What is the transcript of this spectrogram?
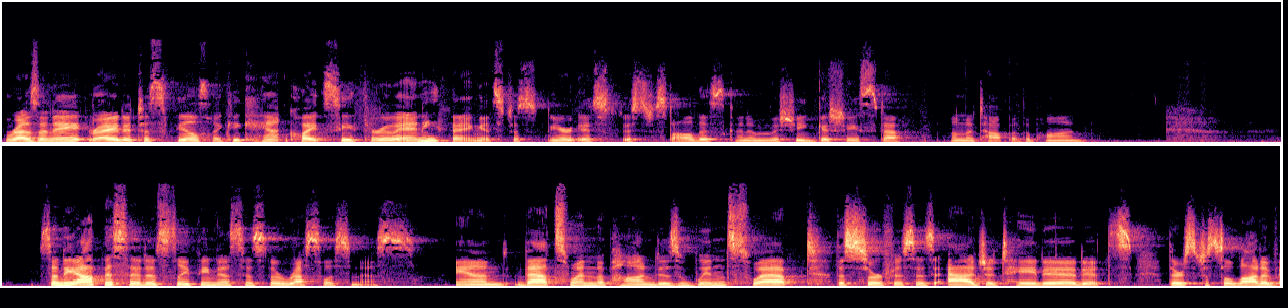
resonate? Right? It just feels like you can't quite see through anything. It's just you're, it's, it's just all this kind of mushy gushy stuff on the top of the pond. So the opposite of sleepiness is the restlessness. And that's when the pond is windswept, the surface is agitated, it's, there's just a lot of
